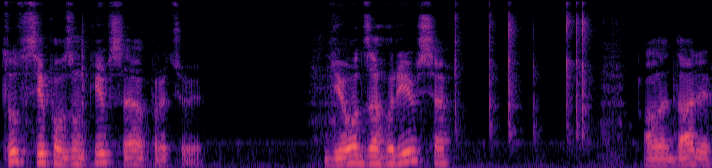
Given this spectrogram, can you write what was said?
Тут всі повзунки, все працює. Діод загорівся. Але далі.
